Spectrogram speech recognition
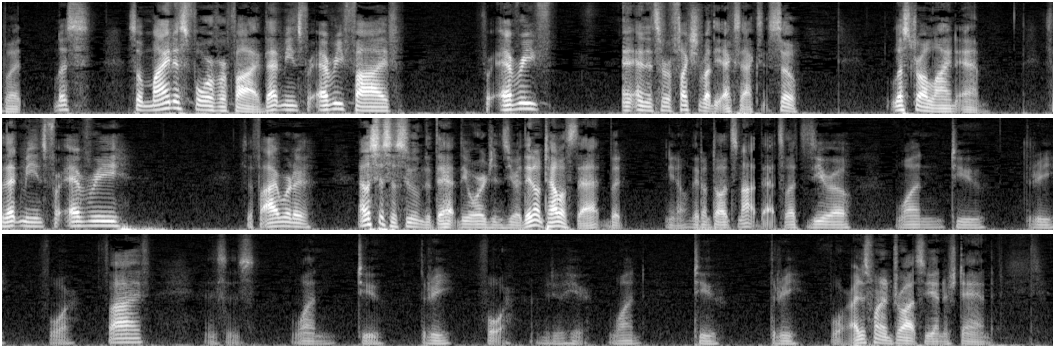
But let's so minus 4 over 5. That means for every 5 for every and, and it's a reflection about the x-axis. So let's draw a line M. So that means for every so if I were to now let's just assume that they have the origin 0. They don't tell us that, but you know, they don't tell it's not that. So that's 0, 1, 2, 3, 4, 5. this is 1, 2, 3, 4. Let me do it here. 1, 2, 3, 4. I just want to draw it so you understand.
